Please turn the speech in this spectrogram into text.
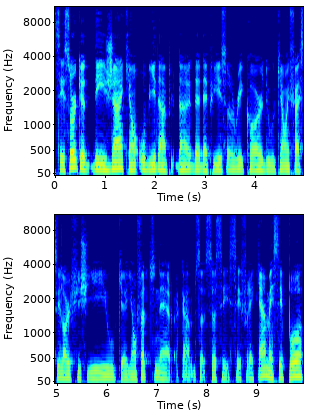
C'est sûr que des gens qui ont oublié d'appuyer sur record ou qui ont effacé leur fichier ou qui ont fait une erreur comme ça, ça c'est fréquent, mais c'est pas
